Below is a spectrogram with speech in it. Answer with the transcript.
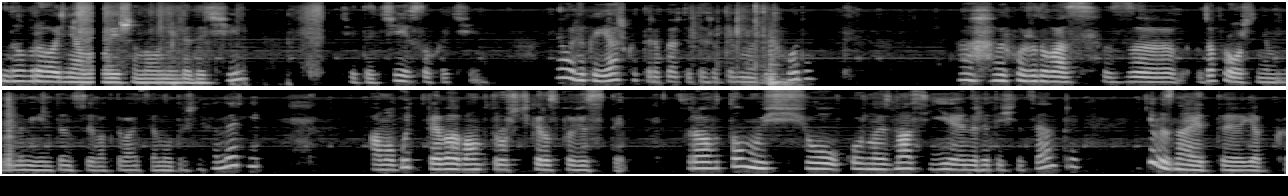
Доброго дня, мої шановні глядачі, читачі і слухачі. Я Ольга Кияшко, терапевт інтегративного підходу. Виходжу до вас з запрошенням на мій інтенсив активація внутрішніх енергій. А мабуть, треба вам трошечки розповісти. Справа в тому, що у кожного з нас є енергетичні центри, які ви знаєте як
